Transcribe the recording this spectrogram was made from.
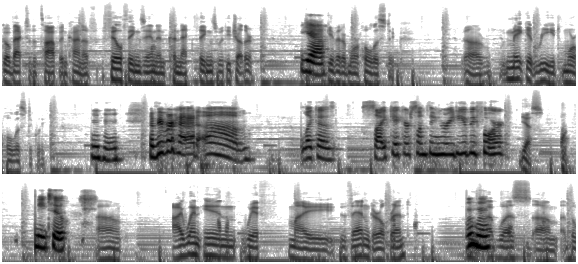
go back to the top and kind of fill things in and connect things with each other, Yeah. give it a more holistic, uh, make it read more holistically. Mm-hmm. Have you ever had um like a psychic or something read you before? Yes. Me too. Uh, I went in with my then girlfriend, hmm that was um, the,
